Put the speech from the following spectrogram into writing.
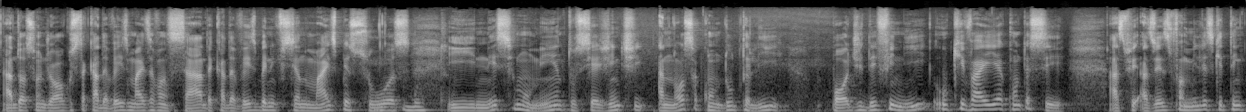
a doação de órgãos está cada vez mais avançada, cada vez beneficiando mais pessoas. Muito. E nesse momento, se a gente. A nossa conduta ali pode definir o que vai acontecer. Às, às vezes, famílias que, tem,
